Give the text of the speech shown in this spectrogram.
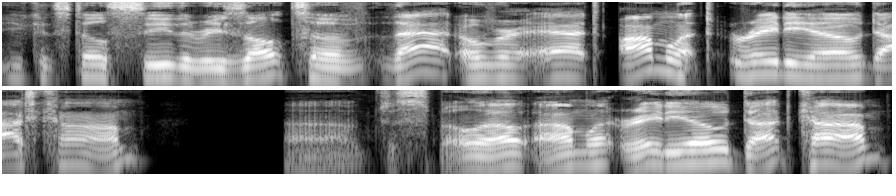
you can still see the results of that over at omeletradio.com. Uh, just spell out, omeletteradio.com.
